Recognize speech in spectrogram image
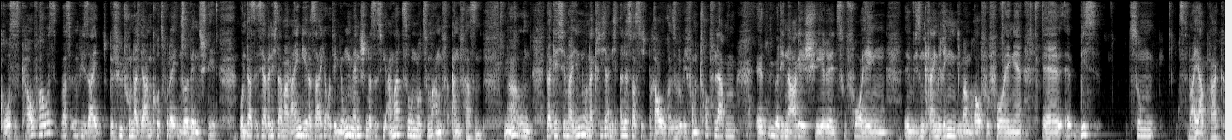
großes Kaufhaus, was irgendwie seit gefühlt 100 Jahren kurz vor der Insolvenz steht. Und das ist ja, wenn ich da mal reingehe, das sage ich auch den jungen Menschen, das ist wie Amazon nur zum Anf- Anfassen. Ne? Und da gehe ich immer hin und da kriege ich eigentlich alles, was ich brauche. Also wirklich vom Topflappen äh, über die Nagelschere zu Vorhängen, äh, diesen kleinen Ringen, die man braucht für Vorhänge, äh, äh, bis zum Zweierpack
